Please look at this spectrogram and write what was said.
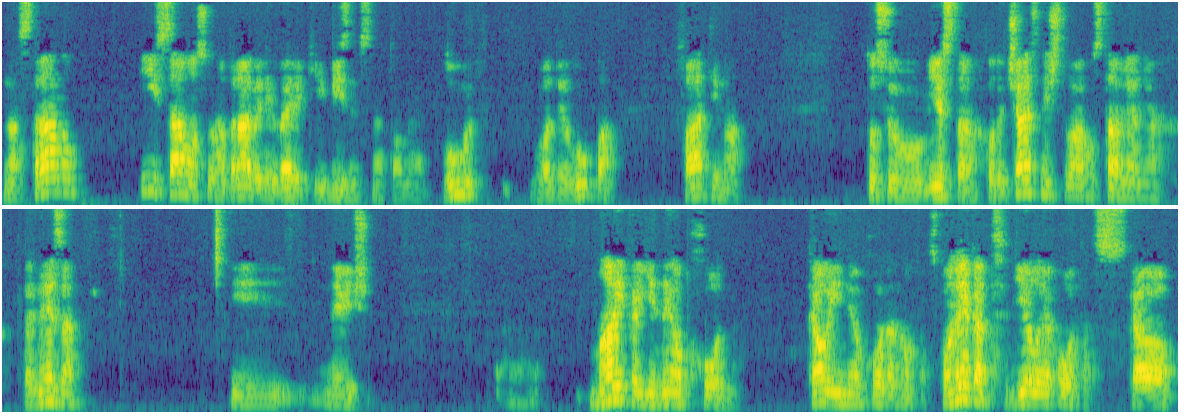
na stranu i samo su napravili veliki biznis na tome. Lourdes, Guadelupa, Fatima, to su mjesta hodočasništva, ostavljanja peneza i ne više. Majka je neophodna, kao i neophodan otac. Ponekad djeluje otac kao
